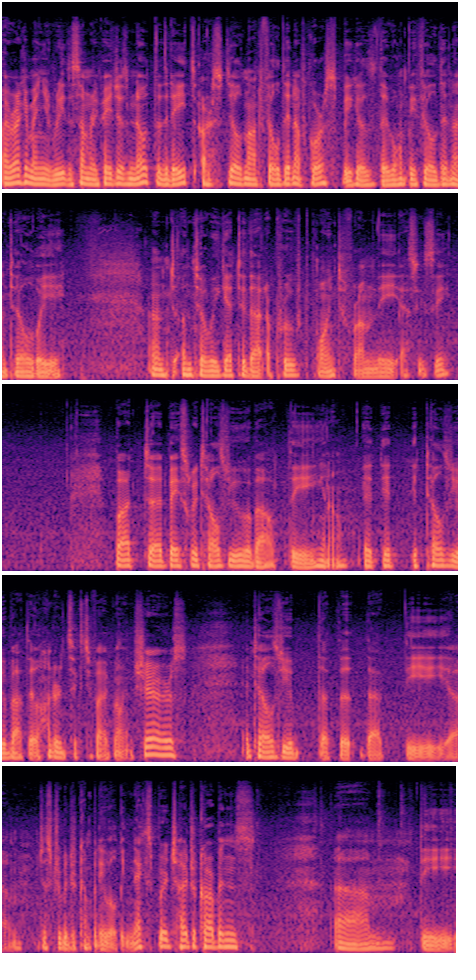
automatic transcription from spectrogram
I recommend you read the summary pages. Note that the dates are still not filled in, of course, because they won't be filled in until we unt- until we get to that approved point from the SEC but uh, it basically tells you about the you know it, it, it tells you about the 165 million shares it tells you that the that the um, distributed company will be Nextbridge Hydrocarbons um, the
